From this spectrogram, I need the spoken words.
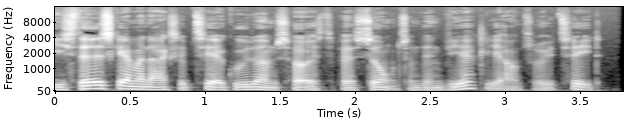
I stedet skal man acceptere guddoms højeste person som den virkelige autoritet –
